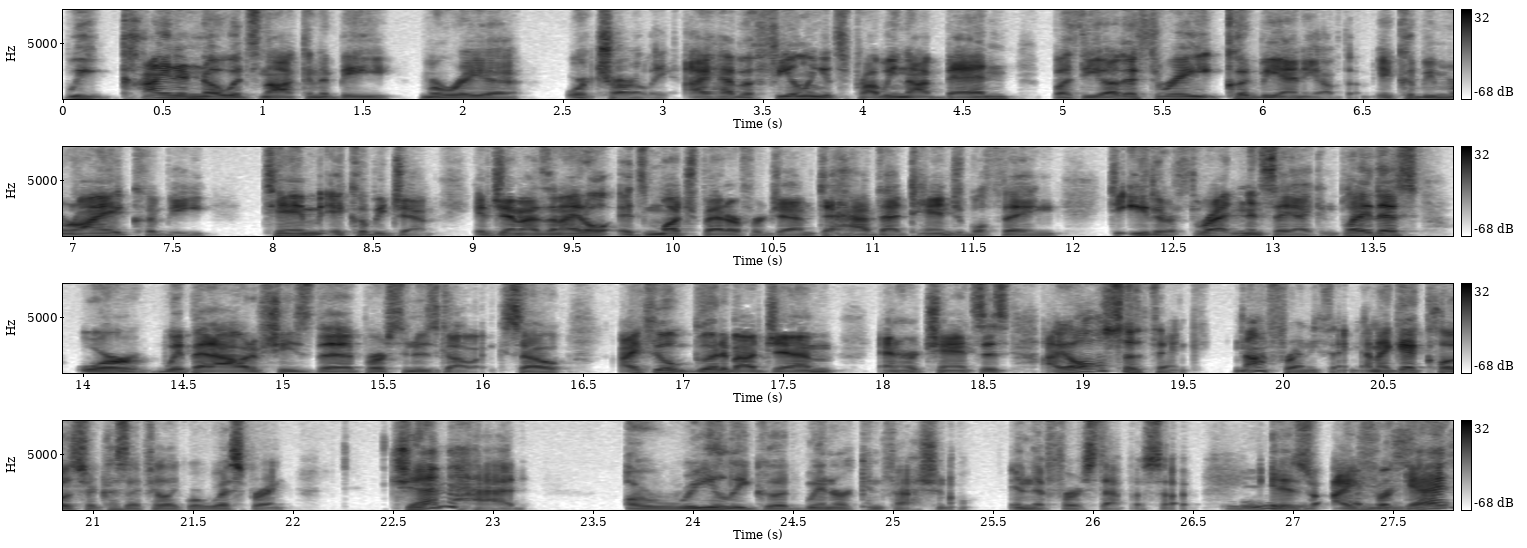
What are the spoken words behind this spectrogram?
we kind of know it's not going to be Maria or Charlie. I have a feeling it's probably not Ben, but the other three could be any of them. It could be Moriah, it could be Tim, it could be Jem. If Jem has an idol, it's much better for Jem to have that tangible thing to either threaten and say, I can play this, or whip it out if she's the person who's going. So I feel good about Jem and her chances. I also think, not for anything, and I get closer because I feel like we're whispering, Jem had a really good winner confessional in the first episode. Ooh, it is, I, I forget.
